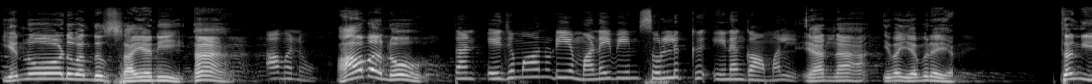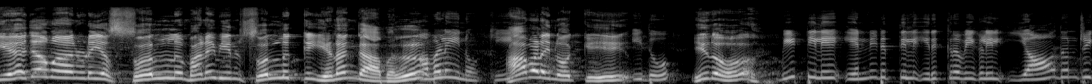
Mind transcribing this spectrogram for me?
என்னோடு வந்து சயனி. அவனோ அவனோ. தன் எஜமானுடைய மனைவியின் சொல்லுக்கு இணங்காமல். ஏன்னா இவன் எபிரேயன். தன் எஜமானுடைய சொல்லு மனைவியின் சொல்லுக்கு இணங்காமல் அவளை நோக்கி அவளை நோக்கி இதோ இதோ வீட்டிலே என்னிடத்தில் இருக்கிறவைகளில் யாதொன்றை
